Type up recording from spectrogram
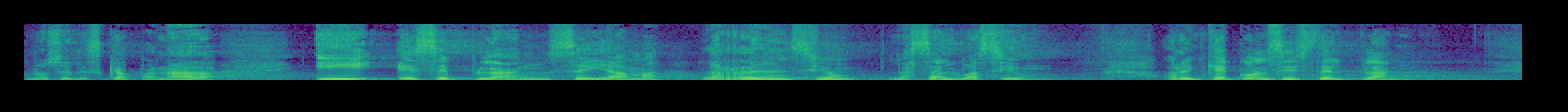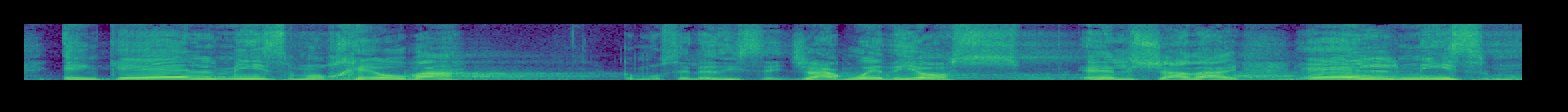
no se le escapa nada. Y ese plan se llama la redención, la salvación. Ahora, ¿en qué consiste el plan? En que Él mismo, Jehová, como se le dice, Yahweh Dios, El Shaddai, Él mismo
